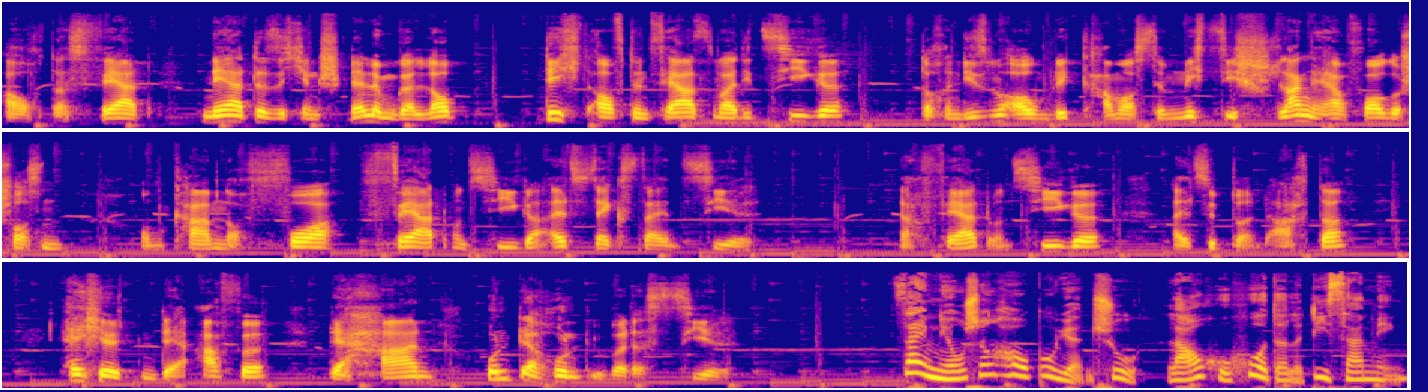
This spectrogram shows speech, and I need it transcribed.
Auch das Pferd näherte sich in schnellem Galopp, dicht auf den Fersen war die Ziege, doch in diesem Augenblick kam aus dem Nichts die Schlange hervorgeschossen und kam noch vor Pferd und Ziege als Sechster ins Ziel. Nach Pferd und Ziege als Siebter und Achter hechelten der Affe, der Hahn und der Hund über das Ziel. 在牛身后不远处，老虎获得了第三名，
